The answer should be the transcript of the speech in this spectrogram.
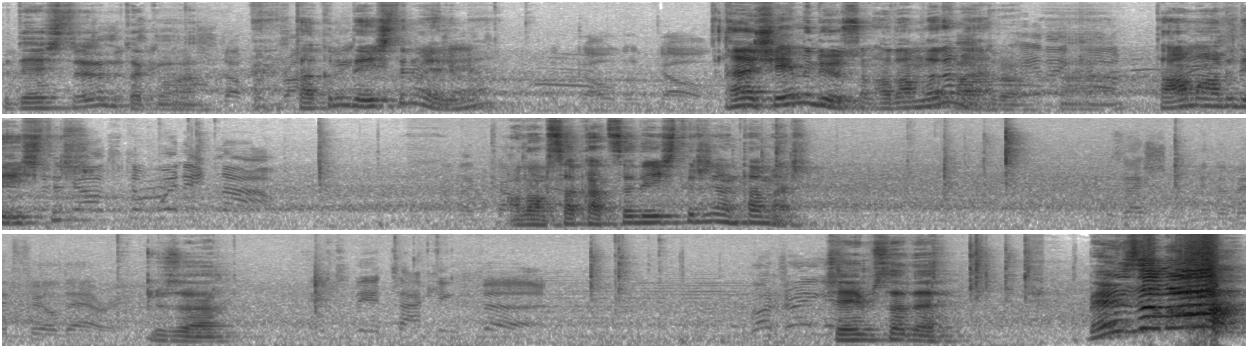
Bir değiştirelim mi takımı? Takım değiştirmeyelim ya. Ha şey mi diyorsun adamları mı? Kadro. Ha. Tamam abi değiştir. Adam sakatsa değiştireceksin Tamer. Güzel. James'e de. Benzema!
